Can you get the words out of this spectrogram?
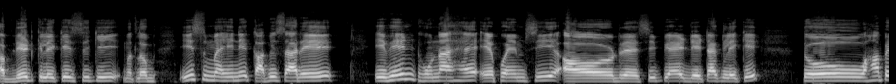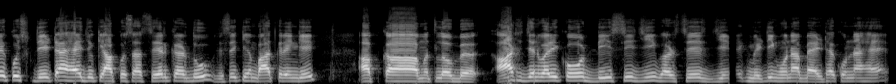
अपडेट के लेके इसी की मतलब इस महीने काफ़ी सारे इवेंट होना है एफ़ और सीपीआई डेटा के लेके। तो वहाँ पे कुछ डेटा है जो कि आपको साथ शेयर कर दूँ। जैसे कि हम बात करेंगे, आपका मतलब 8 जनवरी को डीसीजी वर्सेस जी एक मीटिंग होना, बैठक होना है।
